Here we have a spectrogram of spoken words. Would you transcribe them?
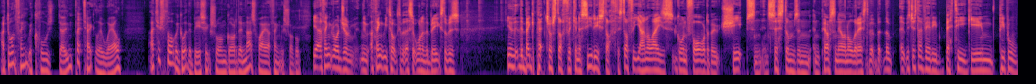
I don't think we closed down particularly well. I just thought we got the basics wrong, Gordon. That's why I think we struggled. Yeah, I think Roger. I think we talked about this at one of the breaks. There was, you know, the, the big picture stuff, the kind of serious stuff, the stuff that you analyse going forward about shapes and, and systems and, and personnel and all the rest of it. But the, it was just a very bitty game. People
